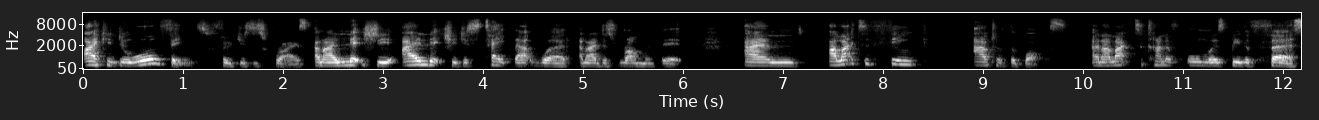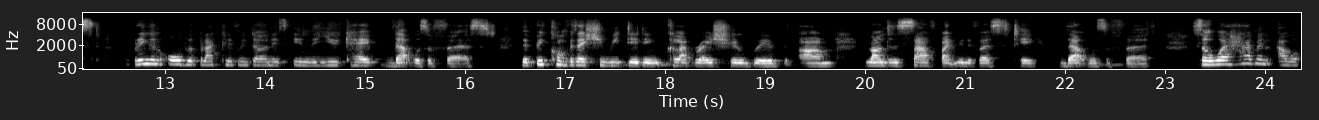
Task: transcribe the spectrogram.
I can do all things through Jesus Christ. And I literally, I literally just take that word and I just run with it. And I like to think out of the box. And I like to kind of almost be the first. Bringing all the Black living donors in the UK, that was a first. The big conversation we did in collaboration with um, London South Bank University, that was a first. So we're having our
